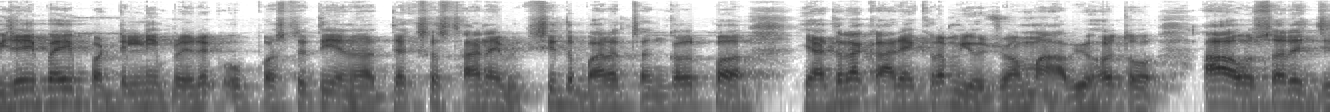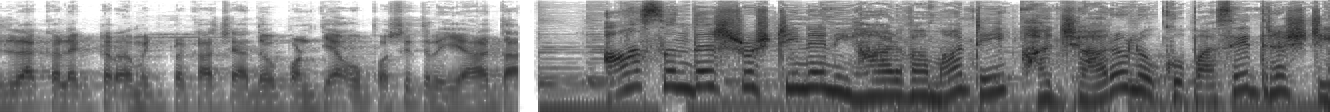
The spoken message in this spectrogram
વિજયભાઈ પટેલની પ્રેરક ઉપસ્થિતિ અને અધ્યક્ષ સ્થાને વિકસિત ભારત સંકલ્પ યાત્રા કાર્યક્રમ યોજવામાં આવ્યો હતો. આ અવસરે જિલ્લા કલેક્ટર અમિત પ્રકાશ યાદવ પણ ત્યાં ઉપસ્થિત રહ્યા હતા. આ સુંદર સૃષ્ટિને નિહાળવા માટે હજારો લોકો પાસે દ્રષ્ટિ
